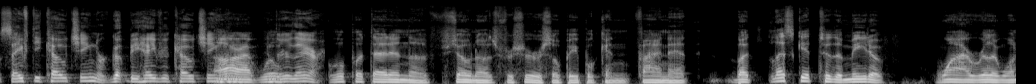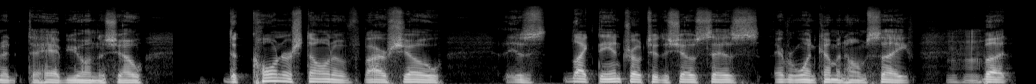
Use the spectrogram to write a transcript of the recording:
safety coaching or good behavior coaching. All right, we'll, they're there. We'll put that in the show notes for sure, so people can find that. But let's get to the meat of why I really wanted to have you on the show. The cornerstone of our show is like the intro to the show says, everyone coming home safe. Mm-hmm. But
